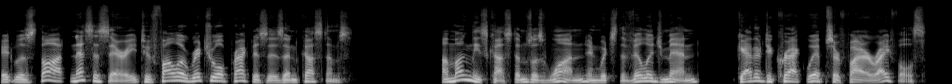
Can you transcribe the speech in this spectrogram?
it was thought necessary to follow ritual practices and customs. Among these customs was one in which the village men gathered to crack whips or fire rifles,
